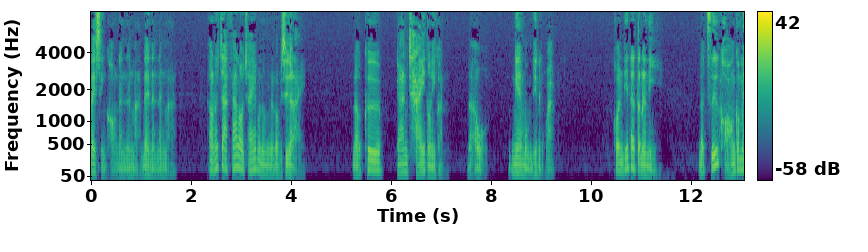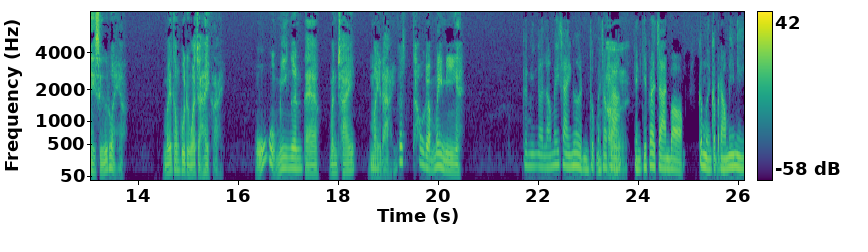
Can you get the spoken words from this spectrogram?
ได้สิ่งของนั้นนั้นมาได้นั้นนั้นมา เอาแล้วจากค่าเราใช้มันเราไปซื้ออะไรเนาะคือการใช้ตรงนี้ก่อนเนะเอาแง่มุมที่หนึ่งว่า คนที่ได้ตระหนีแล้วซื้อของก็ไม่ซื้อด้วยอะไม่ต้องพูดถึงว่าจะให้ใคร โอ้ มีเงินแต่มันใช้ไม่ได้ ก็เท่ากับไม่มีไง คือมีเงินแล้วไม่ใช้เงินถูกไหมเจ้าค่ะเอออย่างที่พระอาจารย์บอกก็เหมือนกับเราไม่มี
